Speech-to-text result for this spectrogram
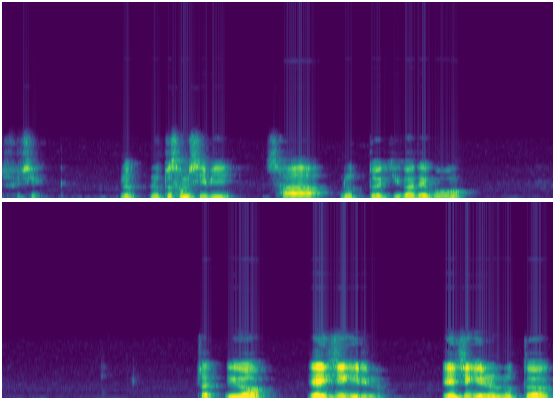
수직는 루트 32, 4 루트 2가 되고 자 이거 AG 길이는 AG 길이는 루트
